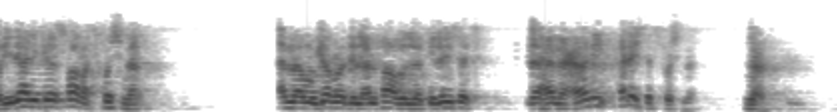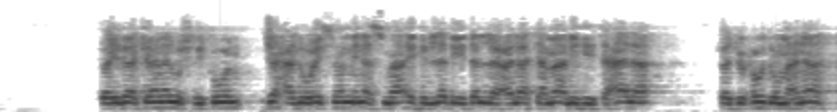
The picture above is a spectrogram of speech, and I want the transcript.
ولذلك صارت حسنى. أما مجرد الألفاظ التي ليست لها معاني فليست حسنى. نعم. فإذا كان المشركون جحدوا اسما من أسمائه الذي دل على كماله تعالى فجحود معناه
